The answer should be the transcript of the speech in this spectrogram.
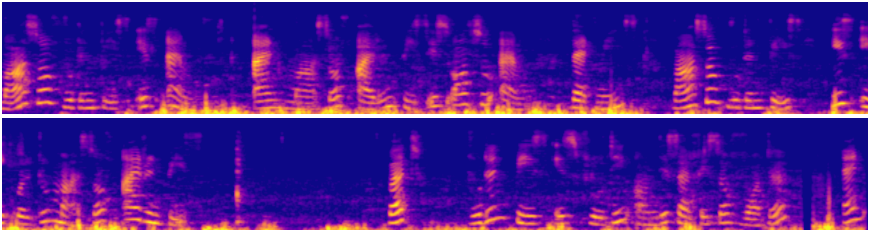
mass of wooden piece is M and mass of iron piece is also M that means mass of wooden piece is equal to mass of iron piece. But wooden piece is floating on the surface of water and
